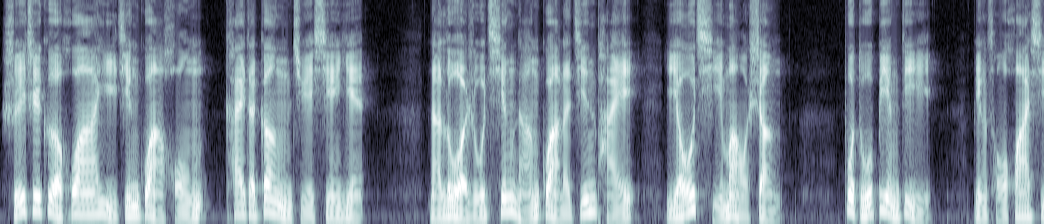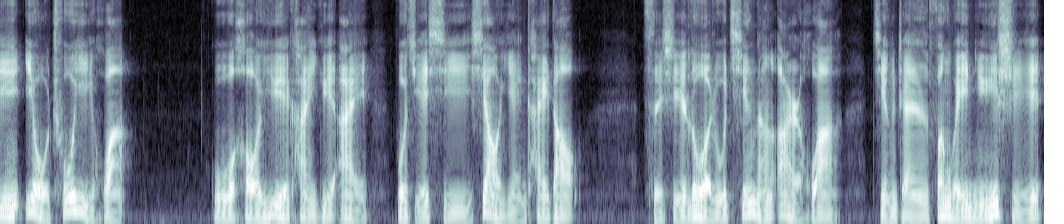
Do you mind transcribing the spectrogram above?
谁知各花一经挂红，开得更觉鲜艳。那落如青囊挂了金牌，尤其茂盛。不独并蒂，并从花心又出一花。午后越看越爱，不觉喜笑颜开道。此时落如青囊二花，经朕封为女史，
